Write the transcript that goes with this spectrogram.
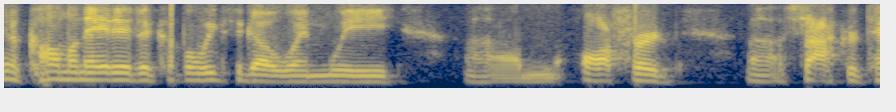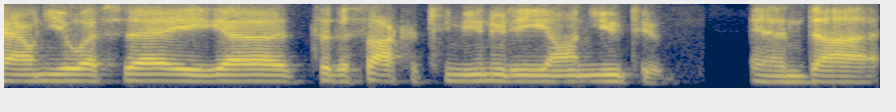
you know, culminated a couple of weeks ago when we um, offered uh, Soccer Town USA uh, to the soccer community on YouTube. And uh,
